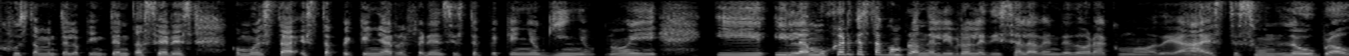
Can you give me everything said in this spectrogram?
justamente lo que intenta hacer es como esta, esta pequeña referencia, este pequeño guiño, ¿no? Y, y, la mujer que está comprando el libro le dice a la vendedora como de, ah, este es un lowbrow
